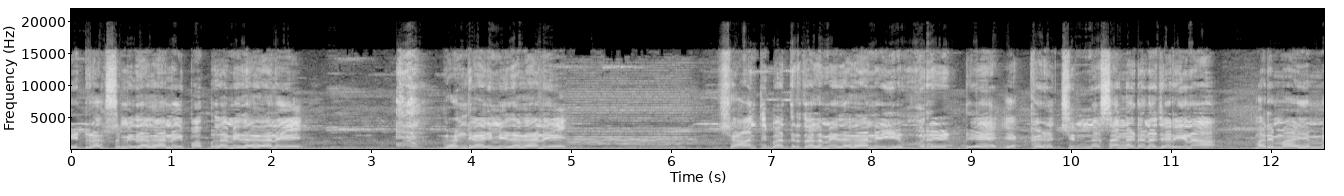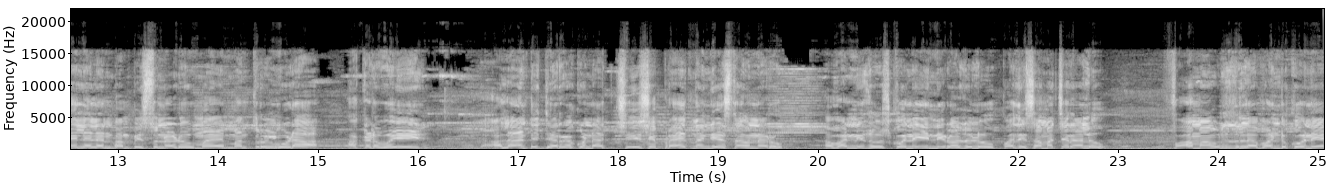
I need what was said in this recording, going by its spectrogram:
ఈ డ్రగ్స్ మీద కానీ పబ్బుల మీద కానీ గంజాయి మీద కానీ శాంతి భద్రతల మీద కానీ ఎవ్రీ డే ఎక్కడ చిన్న సంఘటన జరిగినా మరి మా ఎమ్మెల్యేలను పంపిస్తున్నాడు. మా మంత్రులు కూడా అక్కడ పోయి అలాంటి జరగకుండా చేసే ప్రయత్నం చేస్తూ ఉన్నారు. అవన్నీ చూసుకొని ఇన్ని రోజులు పది సంవత్సరాలు ఫామ్ హౌస్లా వండుకొని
